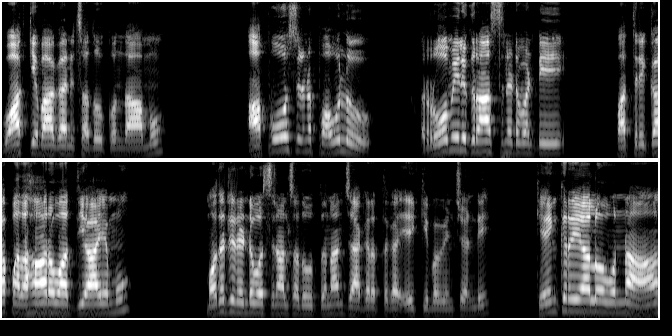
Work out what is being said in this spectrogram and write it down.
వాక్య భాగాన్ని చదువుకుందాము. అపోసిన పౌలు రోమిలకు రాసినటువంటి పత్రిక పదహారవ అధ్యాయము మొదటి రెండు వచనాలు చదువుతున్నాను. జాగ్రత్తగా ఏకీభవించండి. కేంక్రియాలో ఉన్న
